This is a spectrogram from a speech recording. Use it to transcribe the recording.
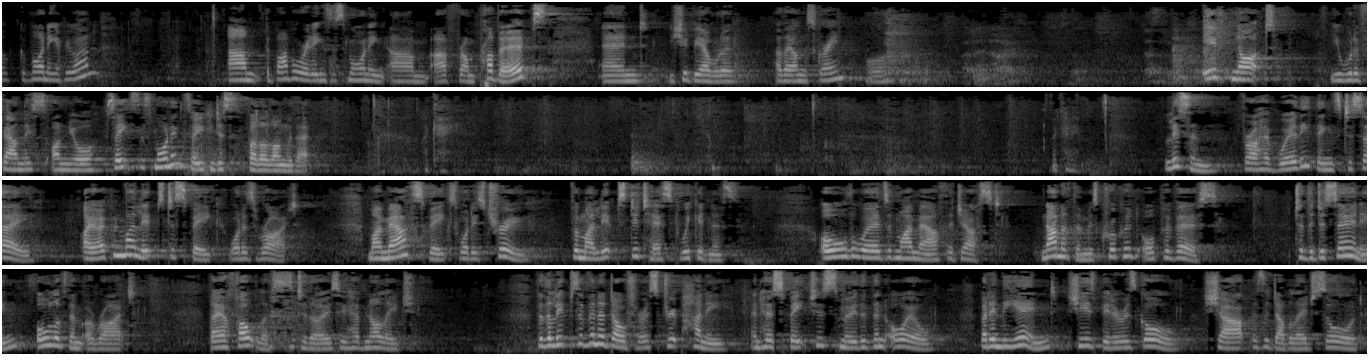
Oh, good morning, everyone. Um, the Bible readings this morning um, are from Proverbs, and you should be able to. Are they on the screen? Or if not, you would have found this on your seats this morning, so you can just follow along with that. Okay. Okay. Listen, for I have worthy things to say. I open my lips to speak what is right. My mouth speaks what is true, for my lips detest wickedness. All the words of my mouth are just. None of them is crooked or perverse. To the discerning, all of them are right. They are faultless to those who have knowledge. For the lips of an adulteress drip honey, and her speech is smoother than oil. But in the end, she is bitter as gall, sharp as a double edged sword.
